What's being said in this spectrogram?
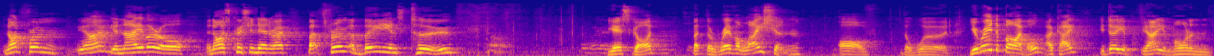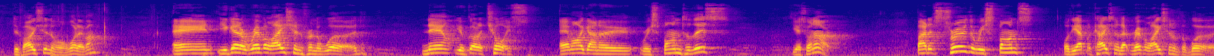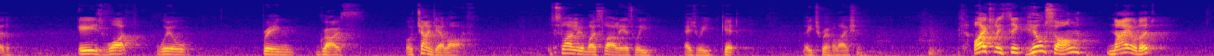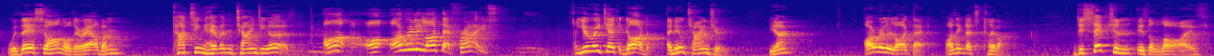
not from, you know, your neighbour or a nice Christian down the road, but through obedience to, yes, God, but the revelation of the Word. You read the Bible, okay, you do your, you know, your morning devotion or whatever, and you get a revelation from the Word. Now you've got a choice. Am I going to respond to this? Yes or no? But it's through the response or the application of that revelation of the word is what will bring growth or change our life. Slowly by slowly as we as we get each revelation. I actually think Hillsong nailed it with their song or their album, Touching Heaven, Changing Earth. I, I, I really like that phrase. You reach out to God and He'll change you. You know? I really like that. I think that's clever. Deception is alive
